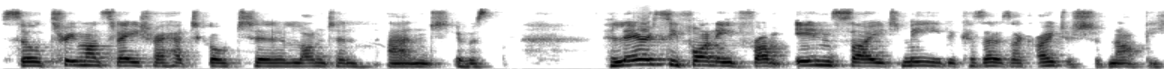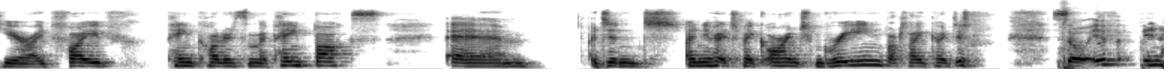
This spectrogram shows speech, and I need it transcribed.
So three months later, I had to go to London, and it was hilariously funny from inside me because I was like, I just should not be here. I had five paint colors in my paint box. Um, I didn't. I knew how to make orange and green, but like I didn't. So if in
